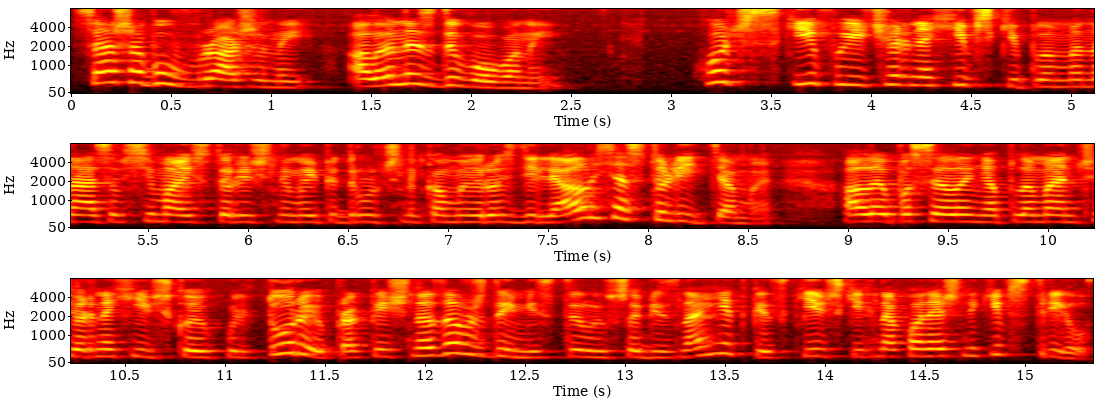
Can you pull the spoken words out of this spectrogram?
Саша був вражений, але не здивований. Хоч скіфи і черняхівські племена за всіма історичними підручниками розділялися століттями, але поселення племен черняхівської культури практично завжди містили в собі знахідки скіфських наконечників стріл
